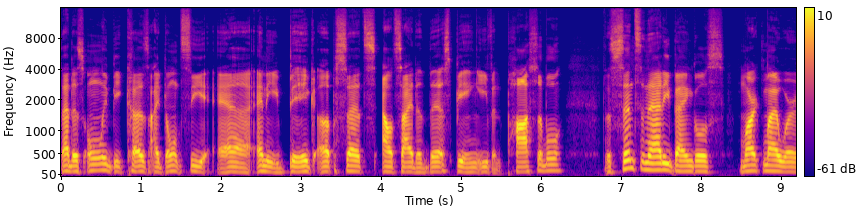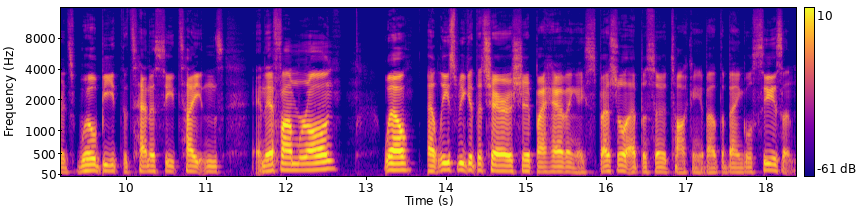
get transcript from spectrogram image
That is only because I don't see uh, any big upsets outside of this being even possible. The Cincinnati Bengals, mark my words, will beat the Tennessee Titans. And if I'm wrong, well, at least we get to cherish it by having a special episode talking about the Bengals season.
